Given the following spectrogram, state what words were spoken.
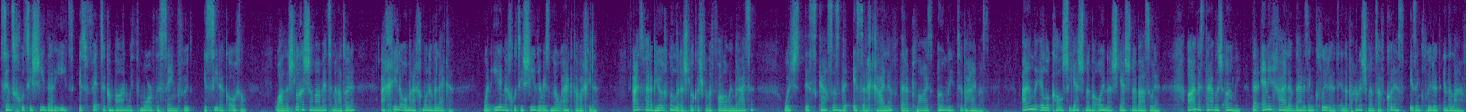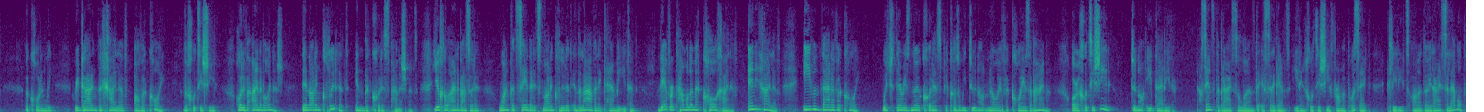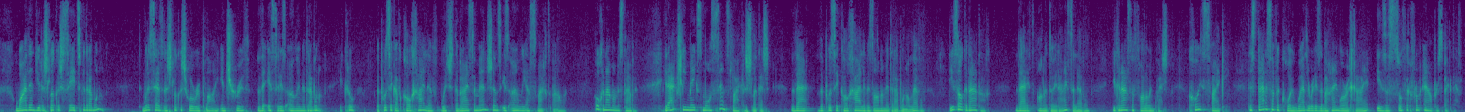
Since chutzishi that he eats is fit to combine with more of the same food, is sida ka'ochel. While the shluka shama mitzah menatoire, achile omar achmuna veleka. When eating a chutzishi there is no act of achile. Eis Reb Yochanan let a shlukash from the following braise which discusses the Isser Chaylev that applies only to behemoths. Only elokol sheyeshna ba'oinash yeshna ba'asure. I've established only that any chaylev that is included in the punishment of kudes is included in the lav. Accordingly, regarding the chaylev of a koi, the chutzishir, They're not included in the Kudus punishment. One could say that it's not included in the law and it can be eaten. Therefore, Tamalim kol chaylev, any chaylev, even that of a koi, which there is no Kudus because we do not know if a koi is a behemoth, or a chutzishid, do not eat that either. Now, since the Braisa learns the Isser against eating chutzishid from a pusek, clearly it's on a doiraisa level. Why then do the shlokash say it's midrabunan? The Gemara says the shlokash will reply, in truth, the Isser is only midrabunan. Ikru, the pusik of kol chaylev, which the Braisa mentions, is only a smacht ba'ala. Ochanama mistavra. It actually makes more sense, like the shlokash, that the pusik kol is on a midrabunan level. Gedatach, that it's on a doiraisa level, you can ask the following question. Koi svaiki. The status of a koi, whether it is a Bahaim or a Chai, is a suffix from our perspective.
